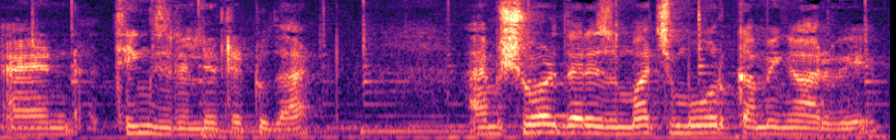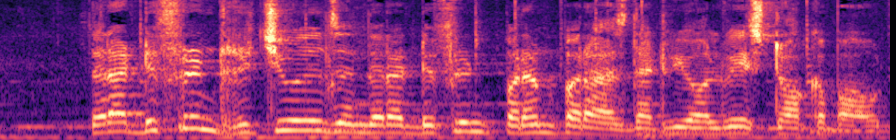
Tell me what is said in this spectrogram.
and things related to that. I'm sure there is much more coming our way. There are different rituals and there are different paramparas that we always talk about.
